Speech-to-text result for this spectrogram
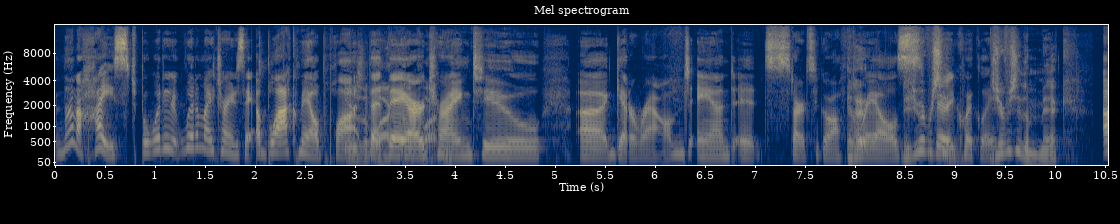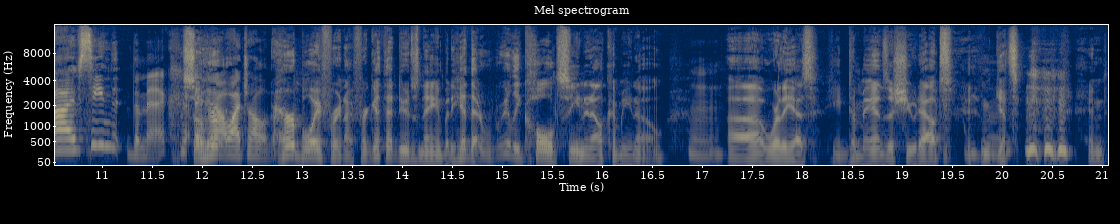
not a heist, but what did, what am I trying to say? A blackmail plot a that they are plot. trying to uh, get around, and it starts to go off the And I- rails Did you ever very see, quicky. Did you ever see the Mick? I've seen the Mick. I did not watch all of it. Her boyfriend, I forget that dude's name, but he had that really cold scene in El Camino Hmm. uh, where he has he demands a shootout and gets and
